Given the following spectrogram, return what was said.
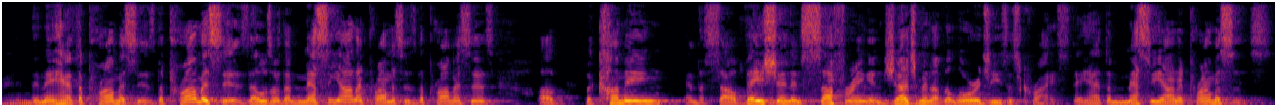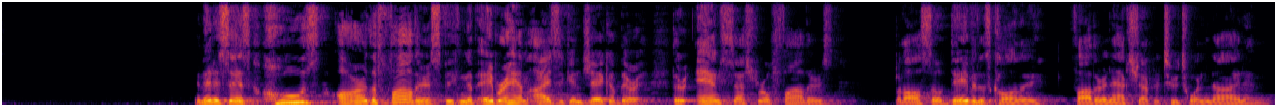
And then they had the promises. The promises, those are the messianic promises, the promises of the coming and the salvation and suffering and judgment of the Lord Jesus Christ. They had the messianic promises. And then it says, whose are the fathers? Speaking of Abraham, Isaac, and Jacob, their, their ancestral fathers, but also David is called a father in Acts chapter 2, 29, and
